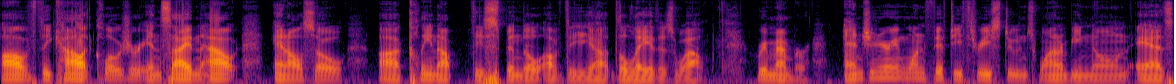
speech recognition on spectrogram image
of the collet closure inside and out and also uh, clean up the spindle of the, uh, the lathe as well. Remember, Engineering 153 students want to be known as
